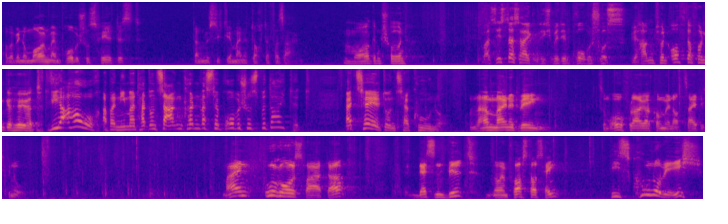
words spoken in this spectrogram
Aber wenn du morgen beim Probeschuss fehltest, dann müsste ich dir meine Tochter versagen. Morgen schon? Was ist das eigentlich mit dem Probeschuss? Wir haben schon oft davon gehört. Wir auch, aber niemand hat uns sagen können, was der Probeschuss bedeutet. Erzählt uns, Herr Kuno. Na, meinetwegen. Zum Hoflager kommen wir noch zeitig genug. Mein Urgroßvater, dessen Bild noch im Forsthaus hängt, hieß Kuno wie ich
